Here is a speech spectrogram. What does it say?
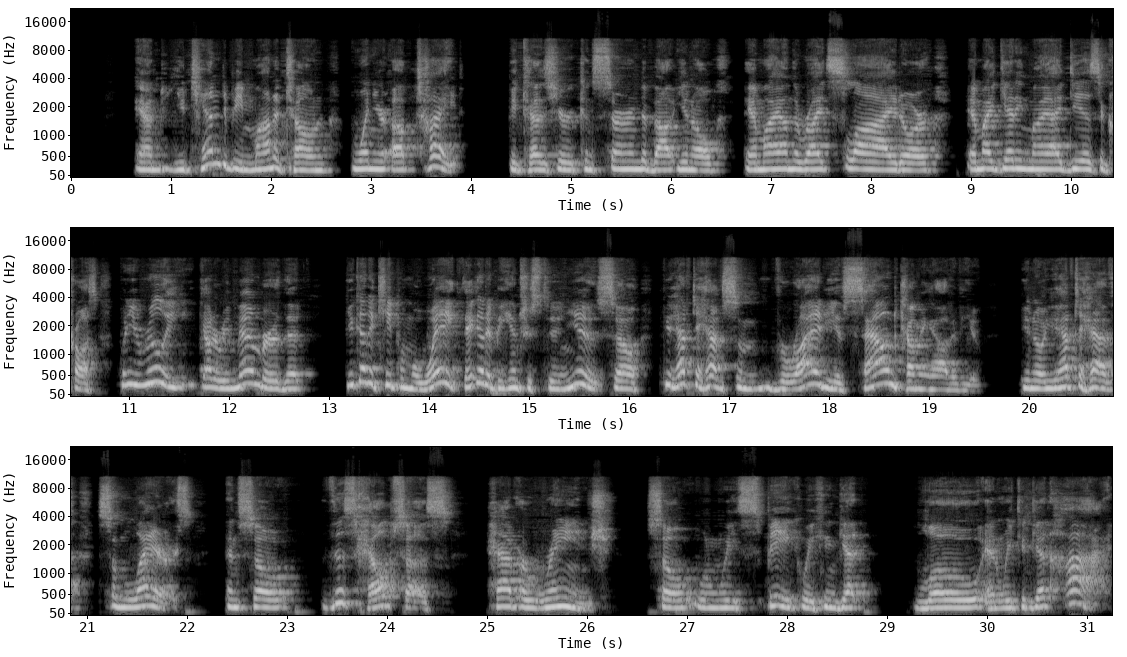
And you tend to be monotone when you're uptight because you're concerned about, you know, am I on the right slide or am I getting my ideas across? But you really got to remember that you got to keep them awake. They got to be interested in you. So you have to have some variety of sound coming out of you. You know, you have to have some layers. And so this helps us have a range. So when we speak, we can get low and we can get high.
